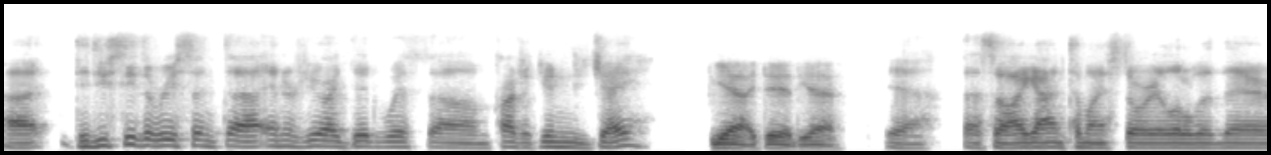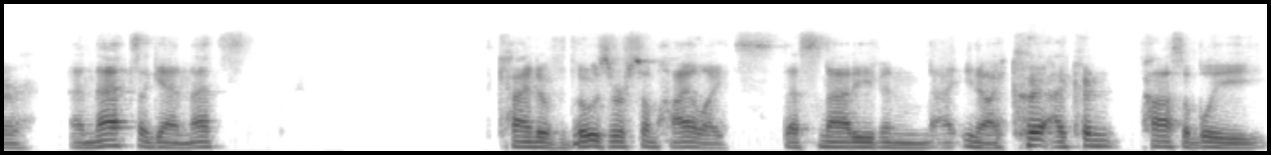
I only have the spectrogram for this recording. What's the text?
Uh, did you see the recent uh, interview I did with um, Project Unity J? Yeah, I did. Yeah. Yeah. That's, so I got into my story a little bit there, and that's again, that's kind of those are some highlights. That's not even you know I could I couldn't possibly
